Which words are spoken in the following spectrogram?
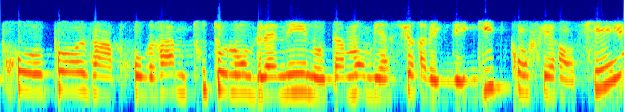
propose un programme tout au long de l'année, notamment bien sûr avec des guides conférenciers.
